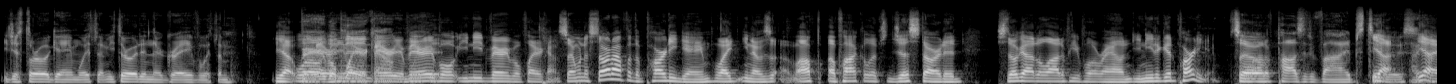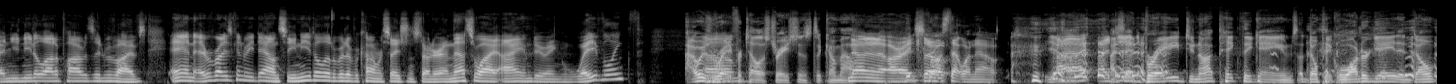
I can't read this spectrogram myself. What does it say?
you just throw a game with them. You throw it in their grave with them. Yeah, well, Variable and player count. Vary 'em with Variable, you need variable player count. So I'm going to start off with a party game. Like you know, Ap- Apocalypse just started. Still got a lot of people around. You need a good party game. So a lot of positive vibes too. yeah, So- yeah, and you need a lot of positive vibes, and everybody's going to be down, so you need a little bit of a conversation starter, and that's why I am doing wavelength. I was ready um, for telestrations to come out. No, no, no. All I right, think so cross that one out. Yeah, I- I I, said Brady, do not pick the games. Don't pick Watergate and don't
